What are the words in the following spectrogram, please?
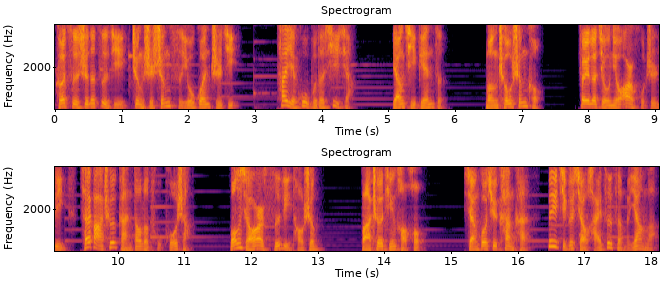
可此时的自己正是生死攸关之际。他也顾不得细想，扬起鞭子，猛抽牲口，费了九牛二虎之力，才把车赶到了土坡上。王小二死里逃生，把车停好后，想过去看看那几个小孩子怎么样了。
